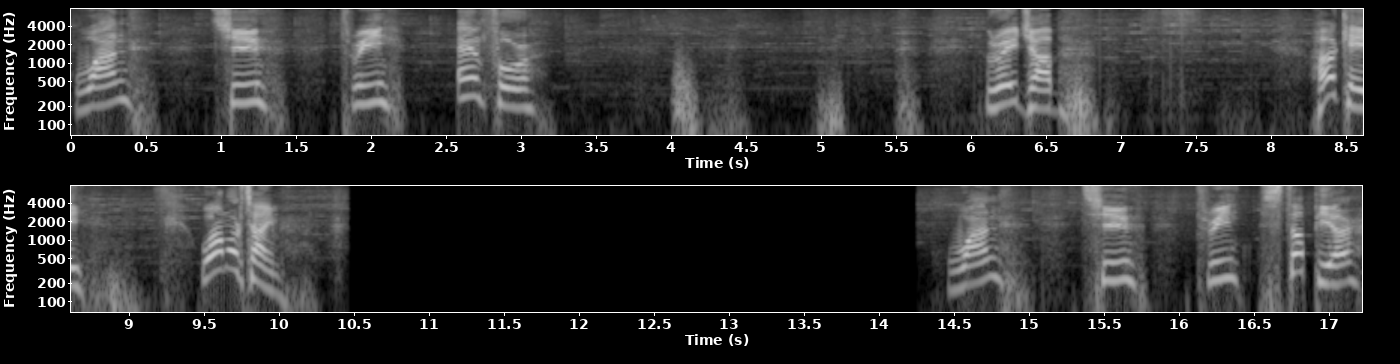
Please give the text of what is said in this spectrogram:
One, two, three, and four. Great job. Okay, one more time. One, two, three, stop here.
